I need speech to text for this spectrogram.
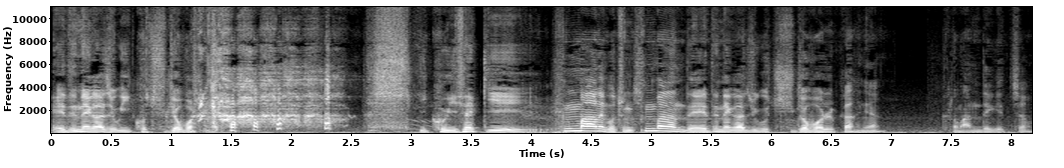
에드네 가지고 이코 죽여버릴까? 이코 이 새끼 흑마하는 거좀 킹받는데 에드네 가지고 죽여버릴까 그냥? 그럼 안 되겠죠?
